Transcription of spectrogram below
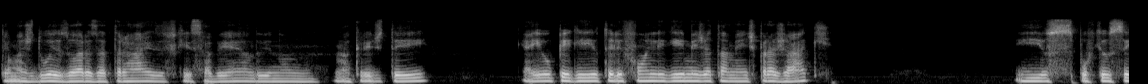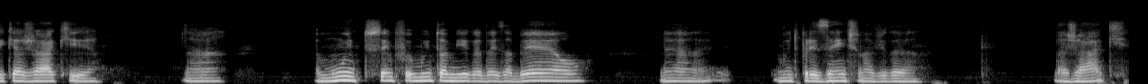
Tem umas duas horas atrás eu fiquei sabendo e não, não acreditei. Aí eu peguei o telefone liguei imediatamente para Jaque. E eu, porque eu sei que a Jaque né? É muito, sempre foi muito amiga da Isabel, né? Muito presente na vida da Jaque.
